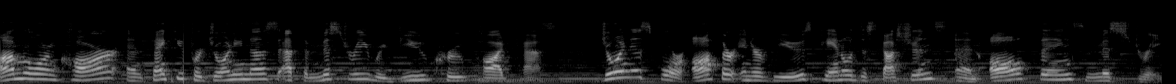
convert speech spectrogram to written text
I'm Lauren Carr, and thank you for joining us at the Mystery Review Crew podcast. Join us for author interviews, panel discussions, and all things mystery.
